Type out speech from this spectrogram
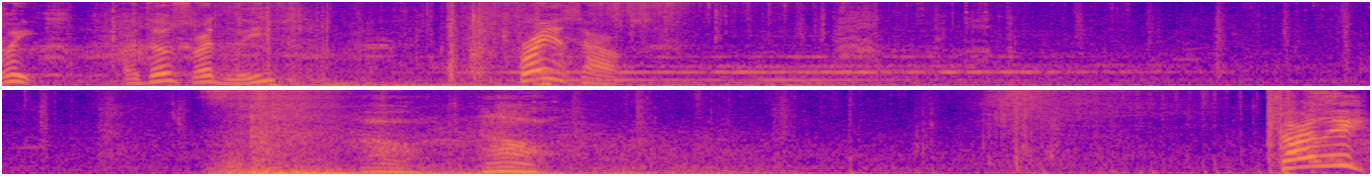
Wait, are those red leaves? Freya's house. Oh, no. Charlie?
